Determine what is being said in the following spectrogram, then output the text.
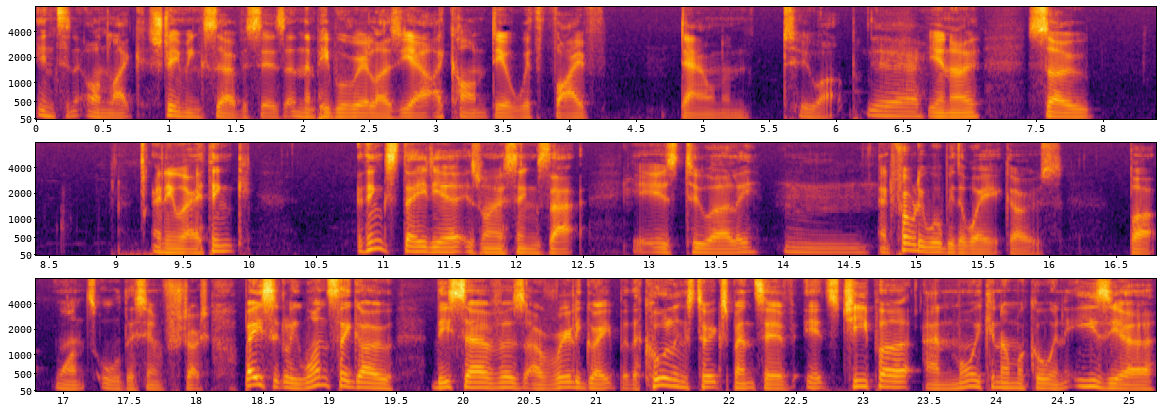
internet on like streaming services and then people realize, yeah, I can't deal with 5 down and 2 up Yeah. you know so anyway i think i think stadia is one of those things that it is too early Hmm. and probably will be the way it goes but once all this infrastructure basically once they go these servers are really great but the cooling's too expensive it's cheaper and more economical and easier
